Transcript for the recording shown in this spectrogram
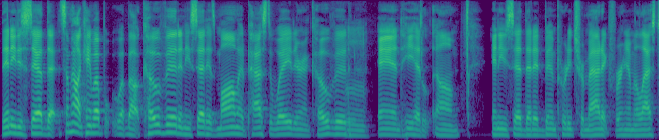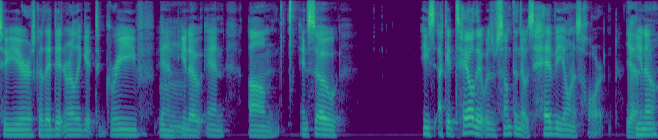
then he just said that somehow it came up about COVID and he said his mom had passed away during COVID Mm. and he had um and he said that it had been pretty traumatic for him the last two years because they didn't really get to grieve and Mm. you know and um and so he's I could tell that it was something that was heavy on his heart. Yeah. You know?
